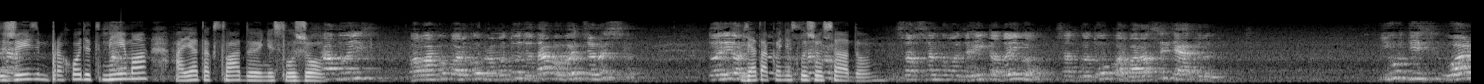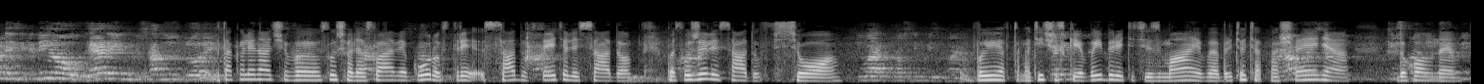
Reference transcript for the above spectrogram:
Жизнь проходит мимо, а я так сладую и не служу. Я так и не служу саду. Так или иначе, вы услышали о славе Гуру, саду, встретились саду, послужили саду, все. Вы автоматически выберетесь из Майи, вы обретете отношения духовные.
